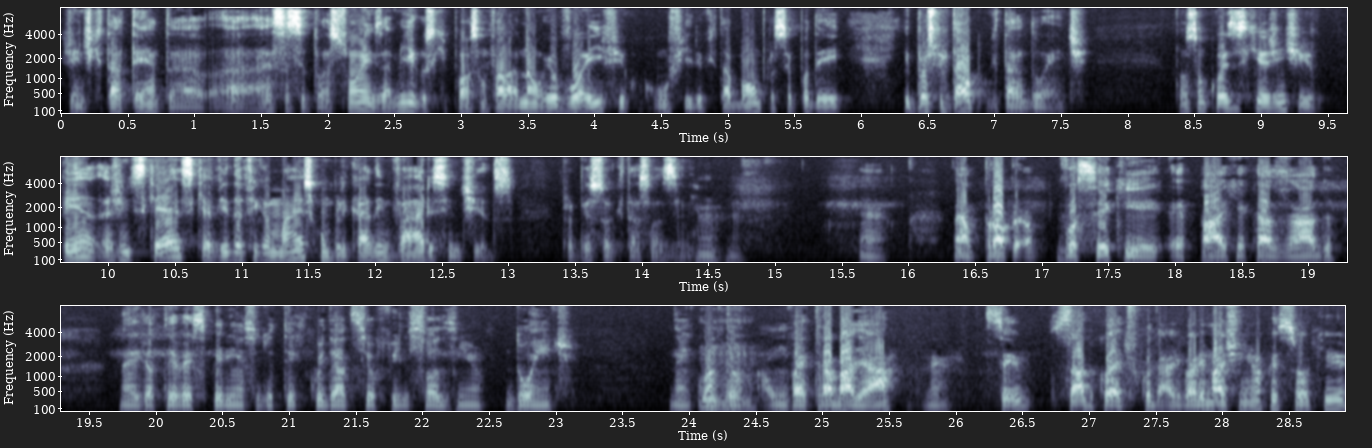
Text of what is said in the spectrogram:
Gente que está atenta a, a, essas situações, amigos que possam falar: não, eu vou aí, fico com o filho que está bom para você poder ir para o hospital que está doente. Então são coisas que a gente pensa, a gente esquece que a vida fica mais complicada em vários sentidos para a pessoa que está sozinha. Uhum. É. Não, próprio, você que é pai, que é casado, né, já teve a experiência de ter que cuidar do seu filho sozinho, doente, né, enquanto uhum. um vai trabalhar, né, você sabe qual é a dificuldade. Agora imagine uma pessoa que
